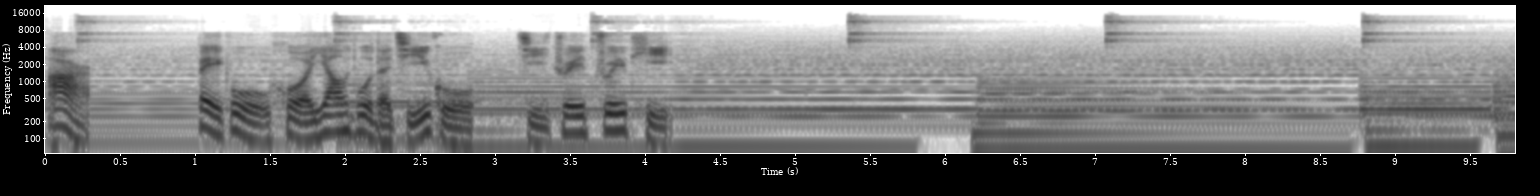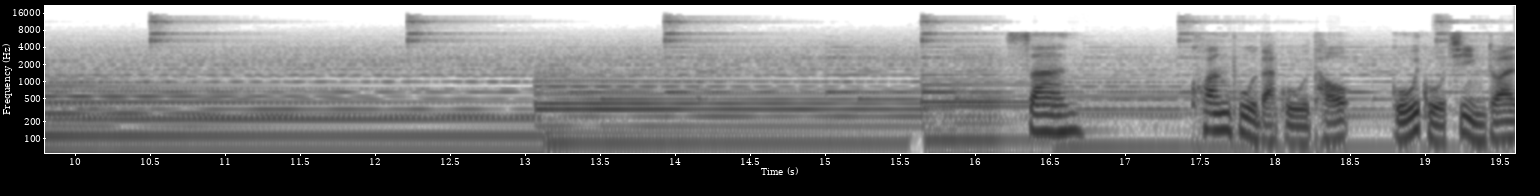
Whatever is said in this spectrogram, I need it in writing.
二、背部或腰部的脊骨脊椎椎体。三、髋部的骨头股骨近端；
